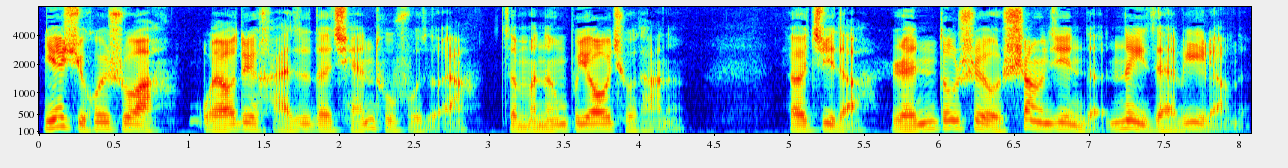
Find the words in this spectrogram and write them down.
你也许会说啊，我要对孩子的前途负责呀，怎么能不要求他呢？要记得，人都是有上进的内在力量的，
